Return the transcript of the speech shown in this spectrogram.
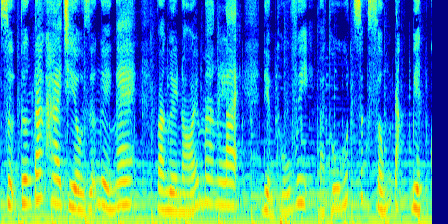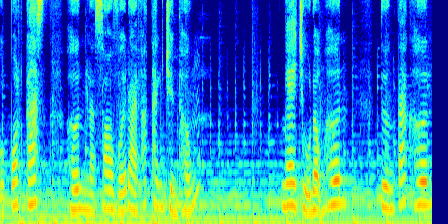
Sự tương tác hai chiều giữa người nghe và người nói mang lại điểm thú vị và thu hút sức sống đặc biệt của podcast hơn là so với đài phát thanh truyền thống. Nghe chủ động hơn tương tác hơn,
